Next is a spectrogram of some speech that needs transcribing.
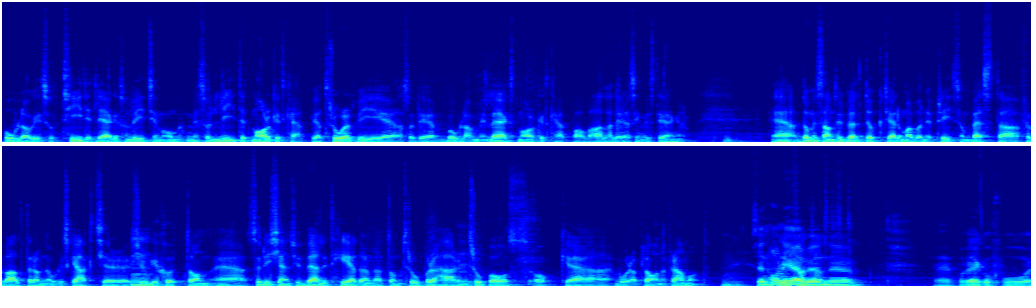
bolag i så tidigt läge som Litium med så litet market cap. Jag tror att vi är alltså det bolag med lägst market cap av alla deras investeringar. Eh, de är samtidigt väldigt duktiga. De har vunnit pris som bästa förvaltare av nordiska aktier mm. 2017. Eh, så det känns ju väldigt hedrande att de tror på det här, mm. tror på oss och eh, våra planer framåt. Mm. Sen har ni även på väg att få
